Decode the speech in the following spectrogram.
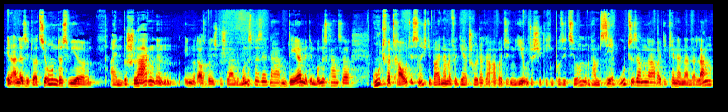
in einer Situation, dass wir einen beschlagenen, innen- und außenpolitisch beschlagenen Bundespräsidenten haben, der mit dem Bundeskanzler gut vertraut ist. Nicht? Die beiden haben ja für Gerhard Schröder gearbeitet, in je unterschiedlichen Positionen und haben sehr gut zusammengearbeitet, die kennen einander lang.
